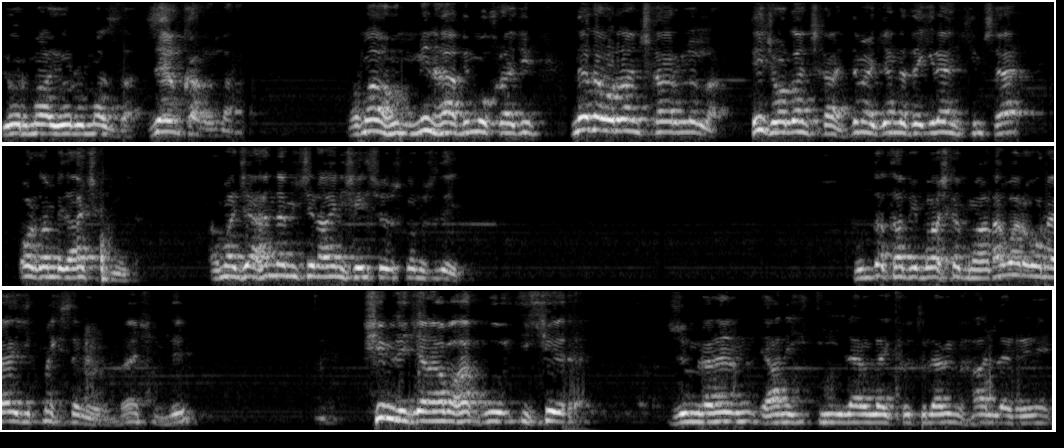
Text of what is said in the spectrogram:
Yorma yorulmazlar. Zevk alırlar. Ve ma hum minha bimuhracin ne de oradan çıkarılırlar. Hiç oradan çıkar. Demek cennete giren kimse oradan bir daha çıkmayacak. Ama cehennem için aynı şey söz konusu değil. Bunda tabii başka bir mana var. Oraya gitmek istemiyorum ben şimdi. Şimdi Cenab-ı Hak bu iki zümrenin yani iyilerle kötülerin hallerini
